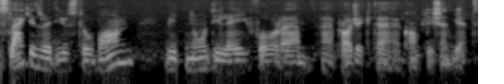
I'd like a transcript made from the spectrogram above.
Slack is reduced to 1 with no delay for um, uh, project uh, completion yet.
